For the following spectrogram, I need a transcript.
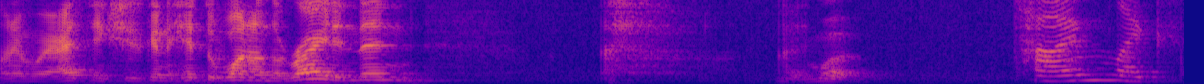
Anyway, I think she's gonna hit the one on the right and then And what? Time, like,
